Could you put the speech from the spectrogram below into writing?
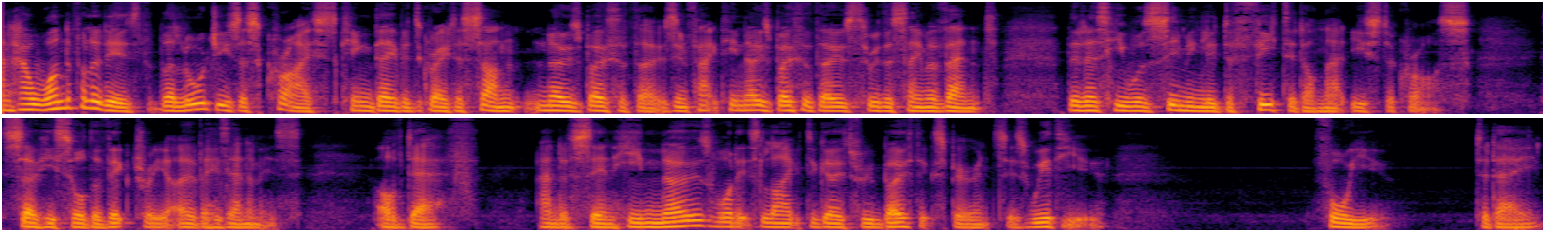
And how wonderful it is that the Lord Jesus Christ, King David's greatest son, knows both of those. In fact, he knows both of those through the same event. That as he was seemingly defeated on that Easter cross, so he saw the victory over his enemies of death and of sin. He knows what it's like to go through both experiences with you, for you, today.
